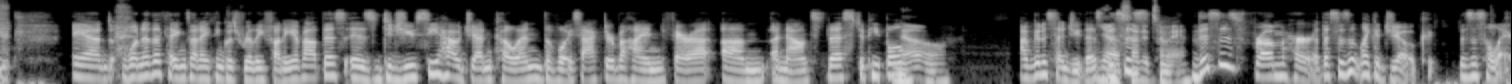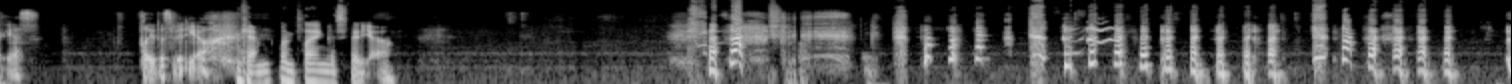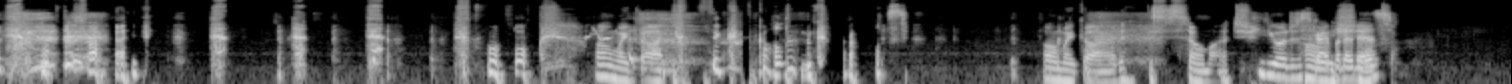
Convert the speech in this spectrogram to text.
and one of the things that I think was really funny about this is did you see how Jen Cohn, the voice actor behind Pharah, um, announced this to people? no. I'm going to send you this. Yeah, this send is it to me. this is from her. This isn't like a joke. This is hilarious. Play this video. Okay, I'm, I'm playing this video. oh my god. The golden curls. Oh my god. This is so much. Do you want to describe Holy what it shit. is?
